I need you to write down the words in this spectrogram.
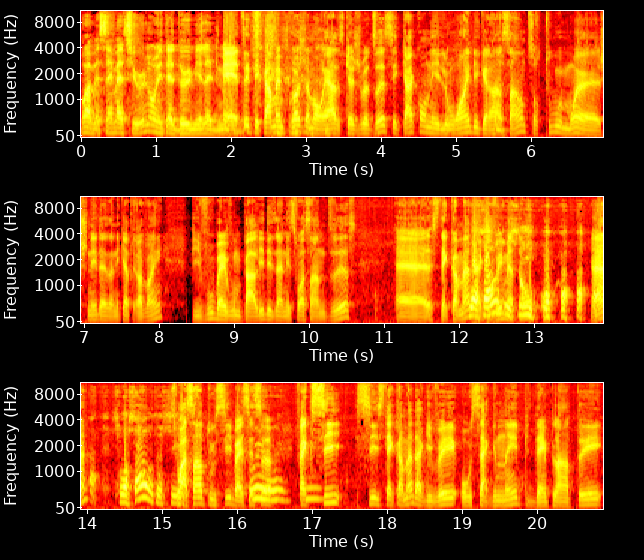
Ouais, mais Saint-Mathieu, là, on était 2000 habitants. mais tu sais, t'es quand même proche de Montréal. Ce que je veux dire, c'est quand on est loin des grands centres, surtout moi, euh, je suis né dans les années 80, puis vous, ben, vous me parliez des années 70. Euh, c'était comment 60 d'arriver, mettons, au- hein? 60 aussi. 60 aussi, ben c'est Oui, ça. oui, fait que si, si c'était comment d'arriver au Saguenay puis d'implanter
